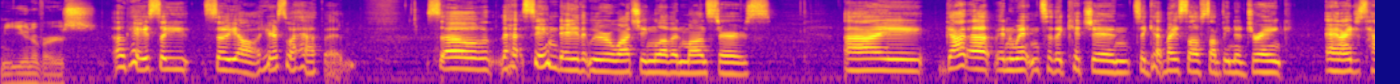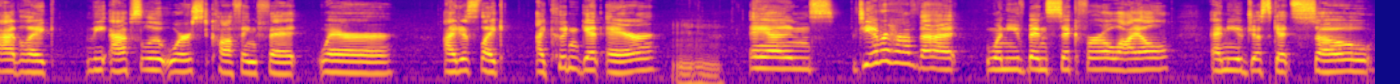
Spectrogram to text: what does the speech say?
universe. Okay, so you, so y'all, here's what happened. So that same day that we were watching Love and Monsters, I got up and went into the kitchen to get myself something to drink, and I just had like the absolute worst coughing fit where I just like I couldn't get air. Mm-hmm. And do you ever have that when you've been sick for a while and you just get so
